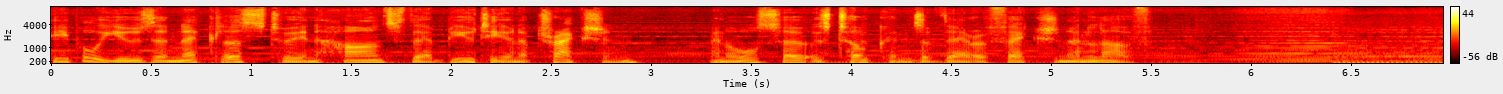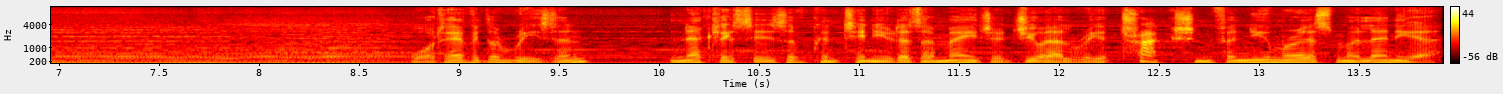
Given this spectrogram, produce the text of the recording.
people use a necklace to enhance their beauty and attraction, and also as tokens of their affection and love. Whatever the reason, necklaces have continued as a major jewelry attraction for numerous millennia,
